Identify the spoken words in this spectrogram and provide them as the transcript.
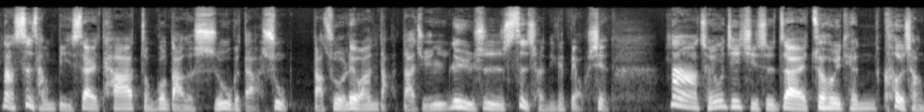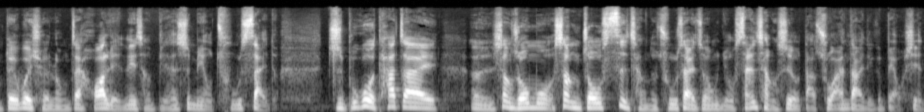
那四场比赛，他总共打了十五个打数，打出了六安打，打击率是四成的一个表现。那陈鏞基其实在最后一天客场对魏全龙在花莲那场比赛是没有出赛的，只不过他在嗯上周末上周四场的出赛中有三场是有打出安打的一个表现。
